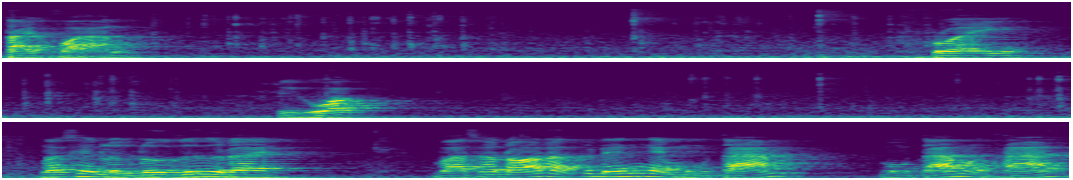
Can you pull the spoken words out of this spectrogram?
tài khoản Frey Reward nó sẽ được lưu giữ ở đây. Và sau đó là cứ đến ngày mùng 8 mùng 8 hàng tháng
